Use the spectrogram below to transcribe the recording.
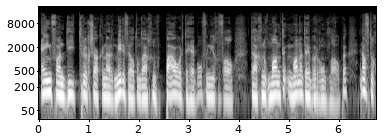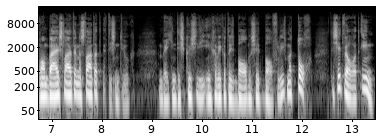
één van die terugzakken naar het middenveld om daar genoeg power te hebben. Of in ieder geval daar genoeg mannen te hebben rondlopen. En af en toe gewoon bijsluiten. En dan staat het. Het is natuurlijk een beetje een discussie die ingewikkeld is: balbezit, balverlies. Maar toch, er zit wel wat in.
